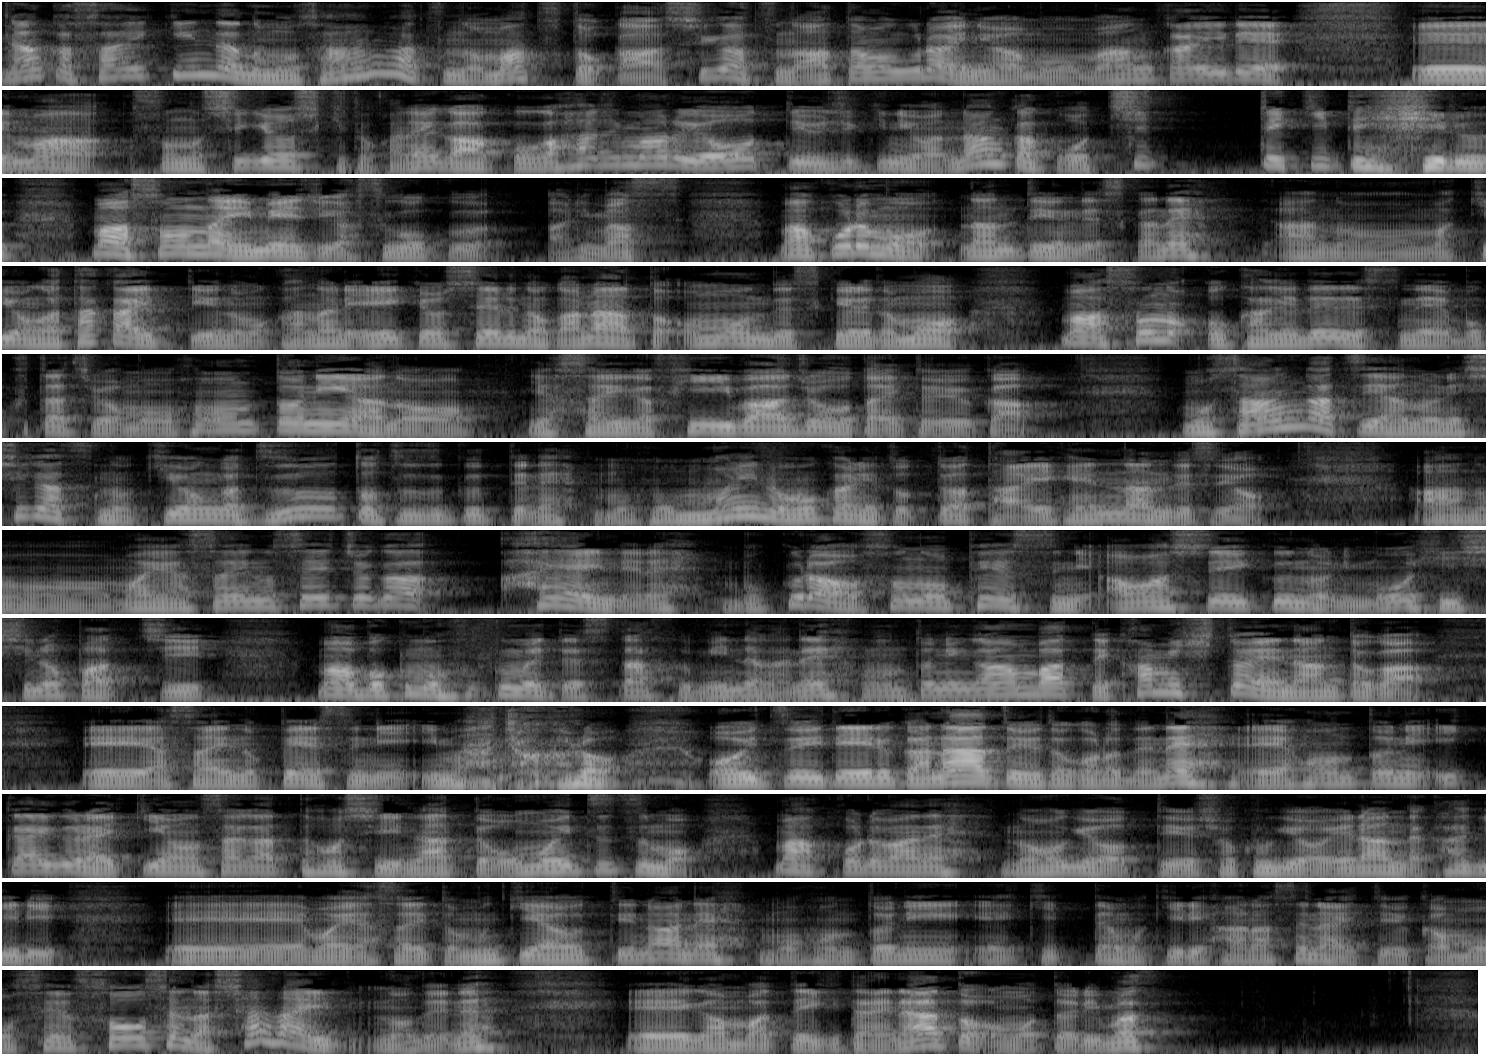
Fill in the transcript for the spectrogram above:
なんか最近だともう3月の末とか4月の頭ぐらいにはもう満開で、えー、まあその始業式とかね、学校が始まるよっていう時期にはなんかこう散ってきている、まあそんなイメージがすごくあります。まあこれも何て言うんですかね、あの、まあ気温が高いっていうのもかなり影響しているのかなと思うんですけれども、まあそのおかげでですね、僕たちはもう本当にあの、野菜がフィーバー状態というか、もう3月やのに4月の気温がずっと続くってね、もうほんまに農家にとっては大変なんですよ。あのー、まあ、野菜の成長が早いんでね、僕らをそのペースに合わせていくのにもう必死のパッチ。まあ僕も含めてスタッフみんながね、本当に頑張って紙一重なんとか、えー、野菜のペースに今のところ追いついているかなというところでね、えー、本当に1回ぐらい気温下がってほしいなって思いつつも、まあこれはね、農業っていう職業を選んだ限り、えー、まあ、野菜と向き合うっていうのはね、もう本当に、え切っても切り離せないというか、もうそうせな社内のでね、え頑張っていきたいなと思っております。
